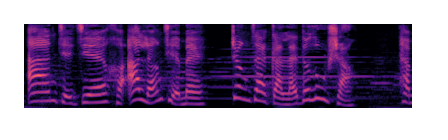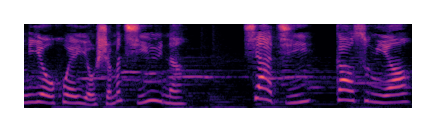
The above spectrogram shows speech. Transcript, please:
安安姐姐和阿良姐妹正在赶来的路上，他们又会有什么奇遇呢？下集告诉你哦。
